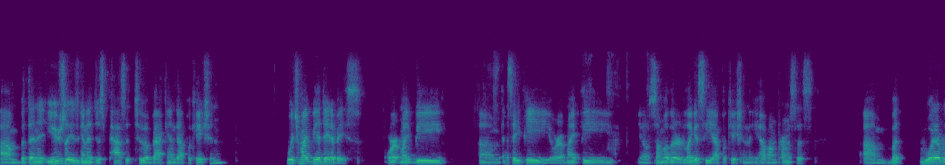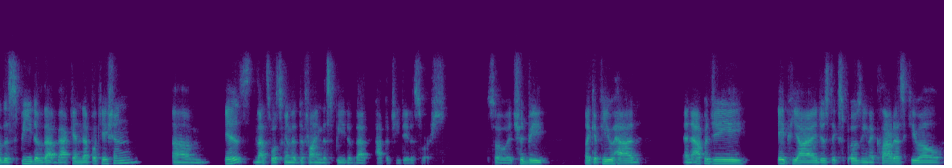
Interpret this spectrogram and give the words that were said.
Um, but then it usually is going to just pass it to a backend application, which might be a database, or it might be um, SAP, or it might be you know some other legacy application that you have on premises. Um, but whatever the speed of that backend application um, is, that's what's going to define the speed of that Apigee data source. So it should be like if you had an Apigee API just exposing a Cloud SQL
